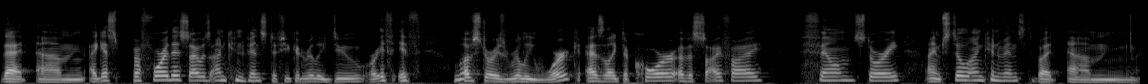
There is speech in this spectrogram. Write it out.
That um, I guess before this, I was unconvinced if you could really do, or if if love stories really work as like the core of a sci-fi film story. I'm still unconvinced, but um,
